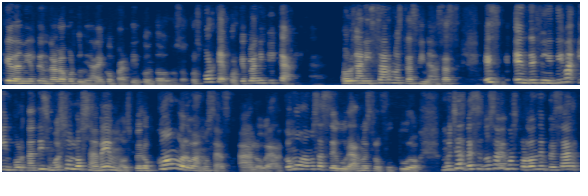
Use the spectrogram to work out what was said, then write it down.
que Daniel tendrá la oportunidad de compartir con todos nosotros. ¿Por qué? Porque planificar organizar nuestras finanzas es en definitiva importantísimo. Eso lo sabemos, pero ¿cómo lo vamos a, lograr? ¿Cómo vamos a asegurar nuestro futuro? Muchas veces no sabemos por dónde empezar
